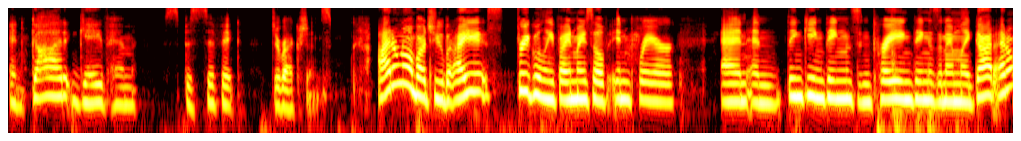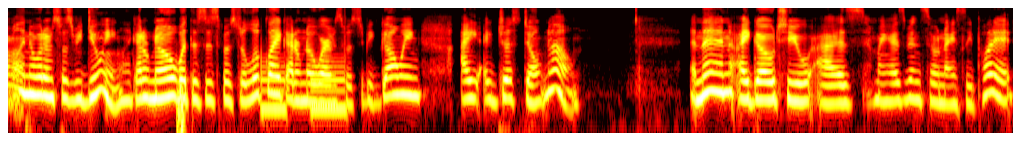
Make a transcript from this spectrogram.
and God gave him specific directions. I don't know about you, but I frequently find myself in prayer and and thinking things and praying things and I'm like, God, I don't really know what I'm supposed to be doing. Like I don't know what this is supposed to look like. I don't know where I'm mm-hmm. supposed to be going. I, I just don't know. And then I go to, as my husband so nicely put it,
